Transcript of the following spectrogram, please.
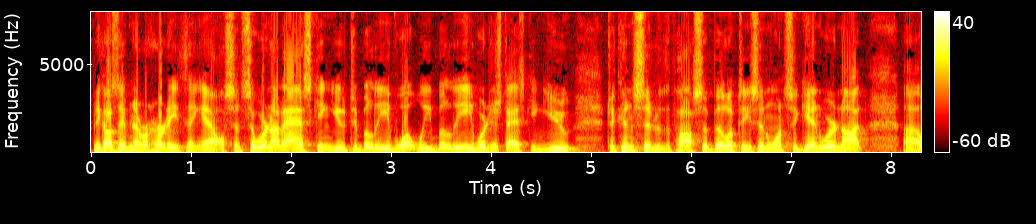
because they've never heard anything else. And so we're not asking you to believe what we believe. We're just asking you to consider the possibilities. And once again, we're not, uh,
